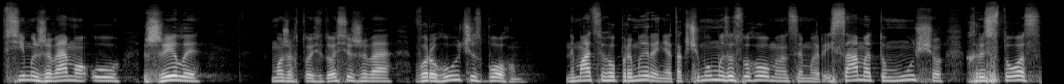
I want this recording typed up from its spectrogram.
Всі ми живемо у жили, може хтось досі живе, ворогуючи з Богом. Нема цього примирення. Так чому ми заслуговуємо на цей мир? І саме тому, що Христос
